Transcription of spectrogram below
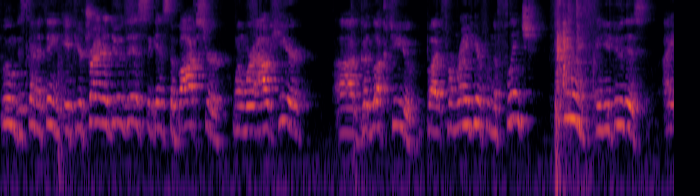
boom, this kind of thing. If you're trying to do this against a boxer when we're out here, uh, good luck to you. But from right here, from the flinch, boom, and you do this, I,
